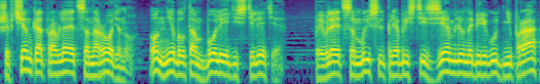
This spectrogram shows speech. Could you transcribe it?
Шевченко отправляется на родину. Он не был там более десятилетия. Появляется мысль приобрести землю на берегу Днепра,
